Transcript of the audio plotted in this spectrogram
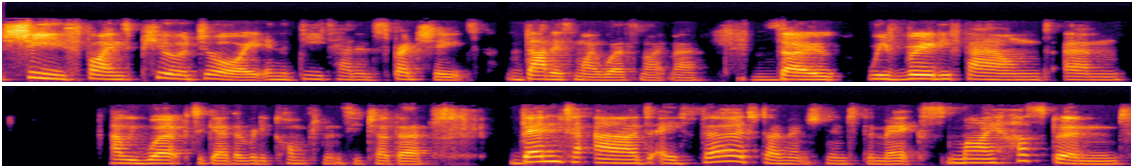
She finds pure joy in the detail in spreadsheets. That is my worst nightmare. Mm. So we've really found um, how we work together really complements each other. Then to add a third dimension into the mix, my husband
